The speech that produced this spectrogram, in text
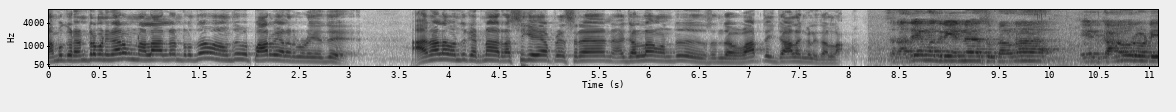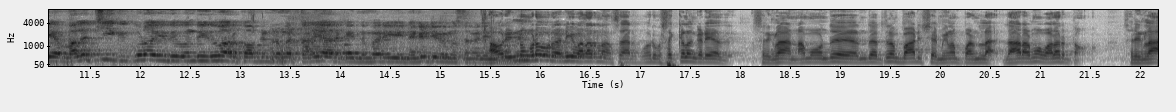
நமக்கு ரெண்டரை மணி நேரம் நல்லா இல்லைன்றதும் வந்து பார்வையாளர்களுடைய இது. அதனால் வந்து கேட்டால் ரசிகையாக பேசுகிறேன் இதெல்லாம் வந்து இந்த வார்த்தை ஜாலங்கள் இதெல்லாம். சார் அதே மாதிரி என்ன சொல்கிறாங்கன்னா என் கணவருடைய வளர்ச்சிக்கு கூட இது வந்து இதுவாக இருக்கும் அப்படின்ற மாதிரி தடையாக இருக்குது இந்த மாதிரி நெகட்டிவ் விமர்சனம் அவர் இன்னும் கூட ஒரு அடி வளரலாம் சார். ஒரு சிக்கலும் கிடையாது. சரிங்களா? நம்ம வந்து எந்த இடத்துலையும் பாடி ஷேமிங்லாம் பண்ணல. தாராளமாக வளரட்டும். சரிங்களா?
